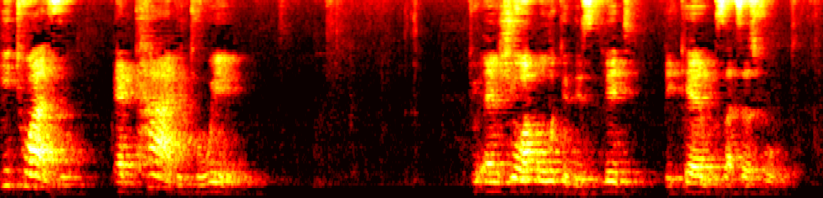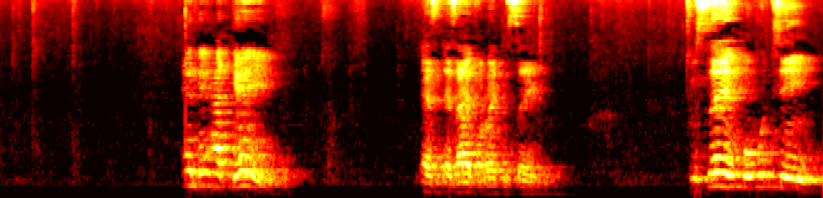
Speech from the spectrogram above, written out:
It was a card to win to ensure ukuthi the split became successful. And again, as, as I've already said, to say ukuthi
